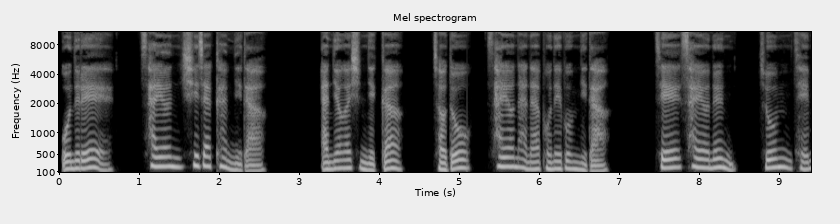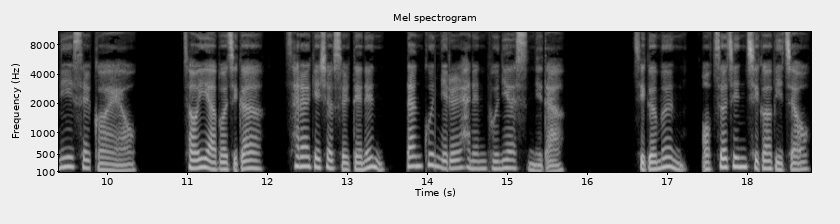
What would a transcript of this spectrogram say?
오늘의 사연 시작합니다. 안녕하십니까? 저도 사연 하나 보내봅니다. 제 사연은 좀 재미있을 거예요. 저희 아버지가 살아계셨을 때는 땅꾼 일을 하는 분이었습니다. 지금은 없어진 직업이죠.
